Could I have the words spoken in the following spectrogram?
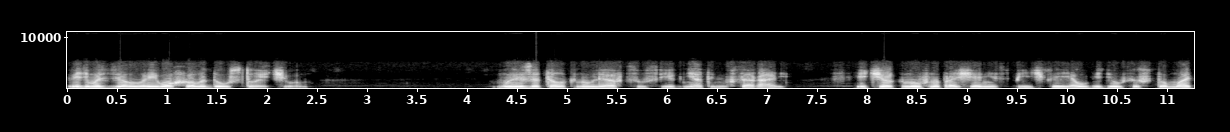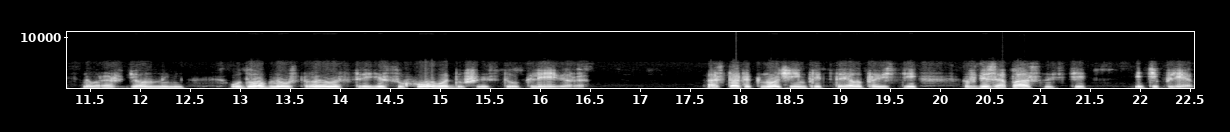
видимо, сделала его холодоустойчивым. Мы затолкнули овцу с ягнятами в сарай, и, черкнув на прощание спичкой, я убедился, что мать с новорожденными удобно устроилась среди сухого душистого клевера. Остаток ночи им предстояло провести в безопасности и тепле.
